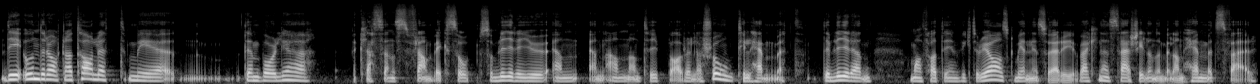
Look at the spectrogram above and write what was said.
det är under 1800-talet med den borgerliga klassens framväxt så, så blir det ju en, en, annan typ av relation till hemmet. Det blir en, om man pratar i en viktoriansk mening så är det ju verkligen en särskiljande mellan hemmets sfär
